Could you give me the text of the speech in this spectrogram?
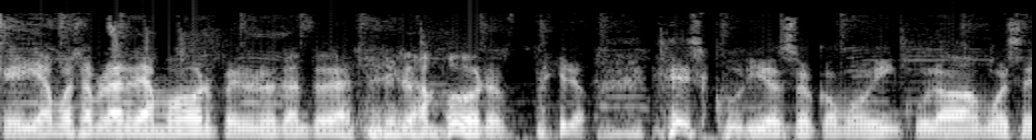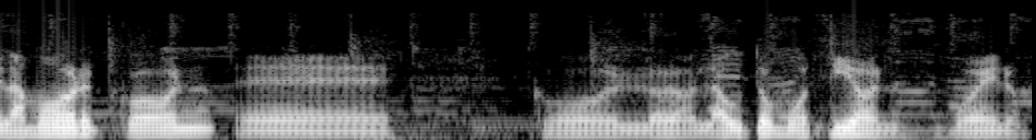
Queríamos hablar de amor, pero no tanto de hacer el amor, pero es curioso cómo vinculábamos el amor con, eh, con la automoción. Bueno,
